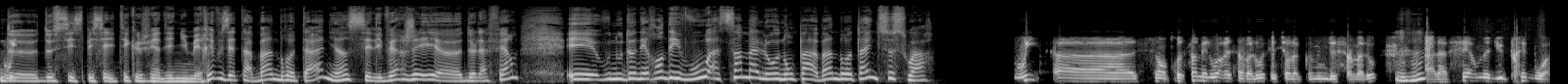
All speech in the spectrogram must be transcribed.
de, de ces spécialités que je viens d'énumérer. Vous êtes à Bain-de-Bretagne, hein, c'est les vergers euh, de la ferme. Et vous nous donnez rendez-vous à Saint-Malo, non pas à Bain-de-Bretagne, ce soir. Oui, euh, c'est entre Saint-Méloire et Saint-Malo, c'est sur la commune de Saint-Malo, Mhm. à la ferme du Prébois,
